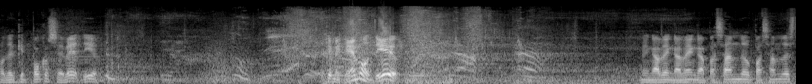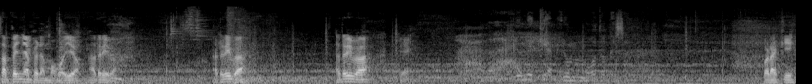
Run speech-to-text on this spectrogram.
Joder, qué poco se ve, tío. Que me quemo, tío. Venga, venga, venga, pasando, pasando esta peña, pero mogollón. Arriba. Arriba. Arriba. Bien. Que. Por aquí.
